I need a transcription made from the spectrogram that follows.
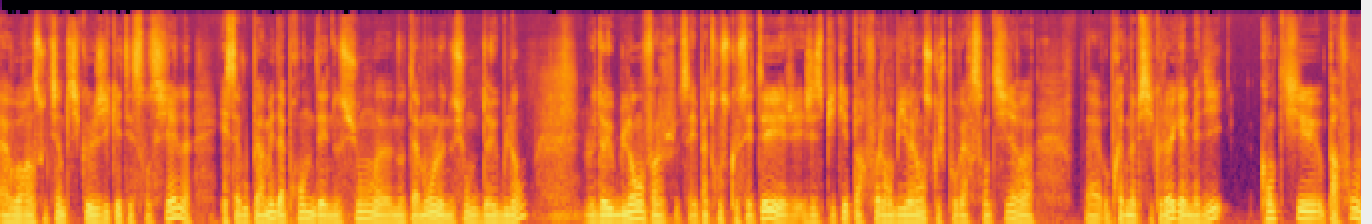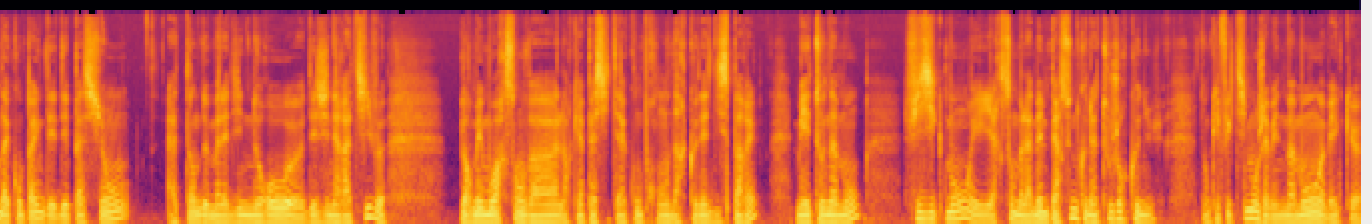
avoir un soutien psychologique est essentiel et ça vous permet d'apprendre des notions, euh, notamment la notion de deuil blanc. Le deuil blanc, enfin, je savais pas trop ce que c'était j'expliquais parfois l'ambivalence que je pouvais ressentir euh, auprès de ma psychologue. Elle m'a dit, quand parfois on accompagne des, des patients atteints de maladies neurodégénératives, leur mémoire s'en va, leur capacité à comprendre, à reconnaître disparaît, mais étonnamment, physiquement et il ressemble à la même personne qu'on a toujours connue. Donc effectivement, j'avais une maman avec euh,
